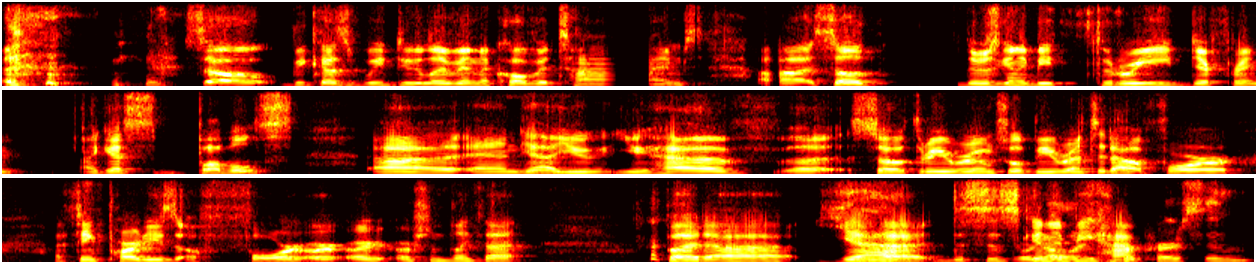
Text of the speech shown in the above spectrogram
so because we do live in the COVID times, uh, so there's going to be three different, I guess, bubbles, uh, and yeah, you you have uh, so three rooms will be rented out for I think parties of four or or, or something like that. But uh, yeah, this is going to be $4 per person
